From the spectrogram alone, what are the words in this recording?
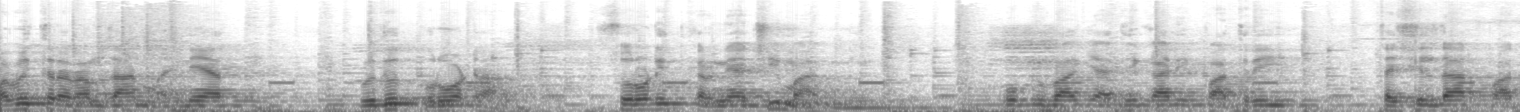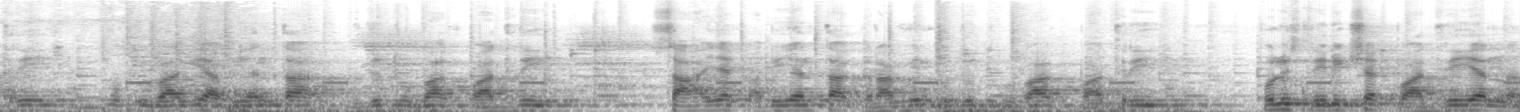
पवित्र रमजान महिन्यात विद्युत पुरवठा सुरळीत करण्याची मागणी. उपविभागीय अधिकारी पाथरी तहसीलदार पाथरी उपविभागीय अभियंता विद्युत विभाग पाथरी सहाय्यक अभियंता ग्रामीण विद्युत विभाग पाथरी पोलीस निरीक्षक पाथरी यांना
